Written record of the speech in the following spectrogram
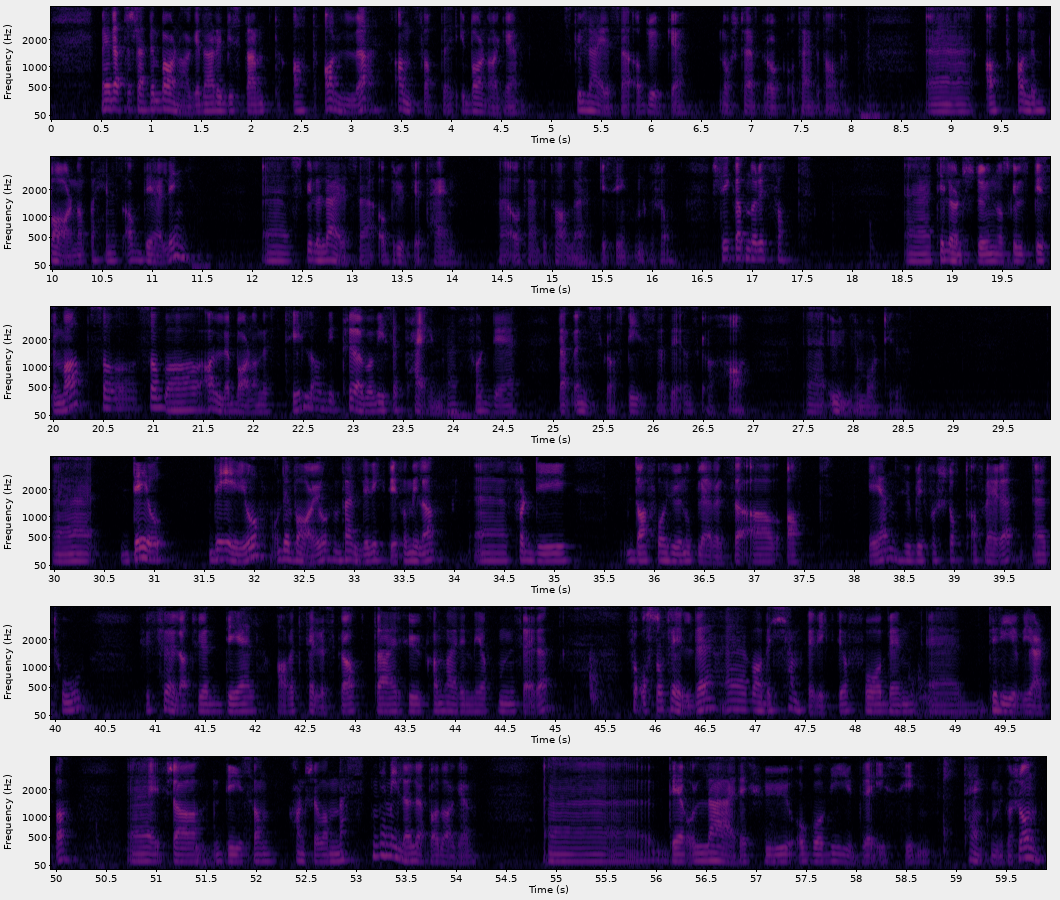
Men rett og slett en barnehage der det bestemt at alle ansatte i barnehagen skulle lære seg å bruke norsk tegnspråk og tegn til tale. Eh, at alle barna på hennes avdeling eh, skulle lære seg å bruke tegn eh, og tegn til tale i sin kommunikasjon. Slik at når de satt til lunsjstund og skulle spise mat, så, så, var alle barna nødt til å prøve å vise tegnet for det de ønska å spise, det de ønska å ha under måltidet. Eh, det er, jo, det er jo, og det var jo, veldig viktig for Milla. Eh, fordi da får hun en opplevelse av at én, hun blir forstått av flere. Eh, to, hun føler at hun er en del av et fellesskap der hun kan være med og kommunisere. For oss som foreldre var det kjempeviktig å få den drivhjelpa fra de som kanskje var mest med Milla i løpet av dagen. Eh, det å lære hun å gå videre i sin tegnkommunikasjon,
